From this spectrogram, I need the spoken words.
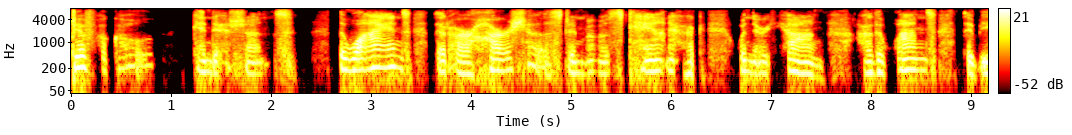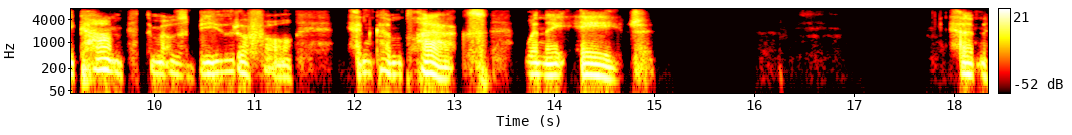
difficult conditions, the wines that are harshest and most tannic when they're young, are the ones that become the most beautiful and complex when they age. And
